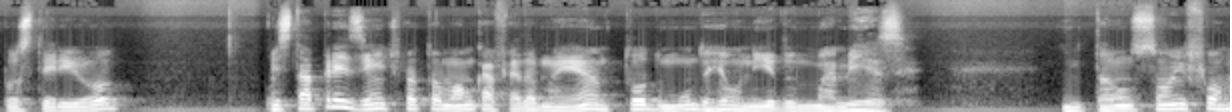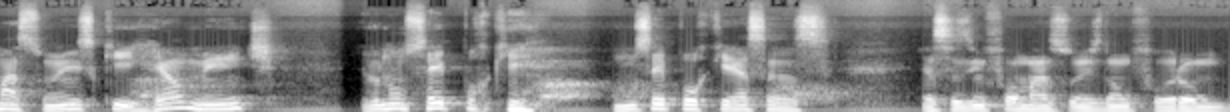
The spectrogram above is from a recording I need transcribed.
posterior, está presente para tomar um café da manhã, todo mundo reunido numa mesa. Então são informações que realmente eu não sei porquê, não sei por que essas, essas informações não foram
